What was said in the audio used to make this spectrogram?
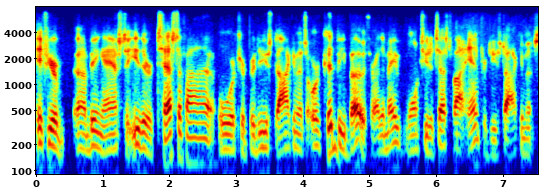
if you're uh, being asked to either testify or to produce documents, or it could be both, right? They may want you to testify and produce documents.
